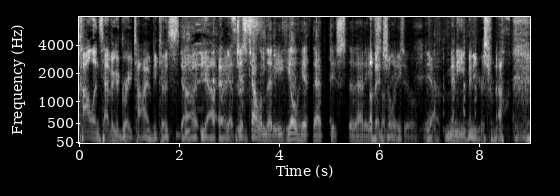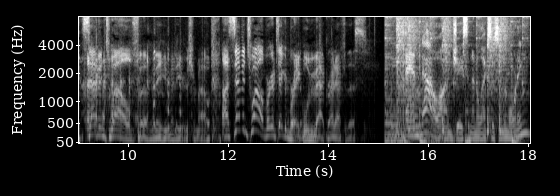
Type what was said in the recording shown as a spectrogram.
Colin's having a great time because, uh, yeah, uh, Yeah, it's- just tell him that he, he'll hit that this, that age eventually someday, too. yeah. many many years from now 712 uh, many many years from now uh 712 we're gonna take a break we'll be back right after this And now on Jason and Alexis in the morning,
